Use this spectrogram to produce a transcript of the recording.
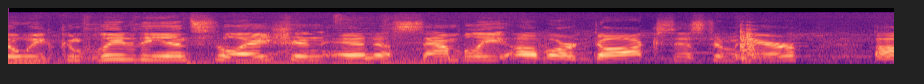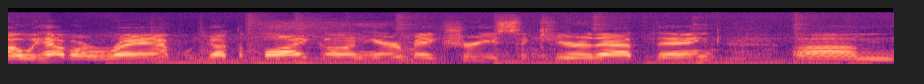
So we've completed the installation and assembly of our dock system here. Uh, we have our ramp, We've got the bike on here, make sure you secure that thing. Um,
